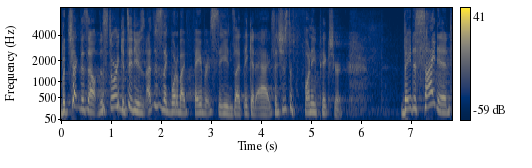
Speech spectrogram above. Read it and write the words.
But check this out. The story continues. This is like one of my favorite scenes, I think, in Acts. It's just a funny picture. They decided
